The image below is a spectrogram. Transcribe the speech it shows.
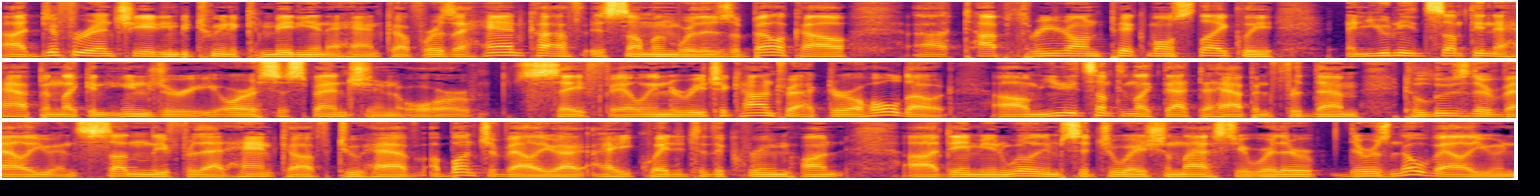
uh, differentiating between a committee and a handcuff, whereas a handcuff is someone where there's a bell cow, uh, top three round pick most likely, and you need something to happen like an injury or a suspension or say failing to reach a contract or a holdout. Um, you need something like that to happen for them to lose their value and suddenly for that handcuff to have a bunch of value. I, I equated to the Kareem Hunt, uh, Damien Williams situation last year where there there was no value in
